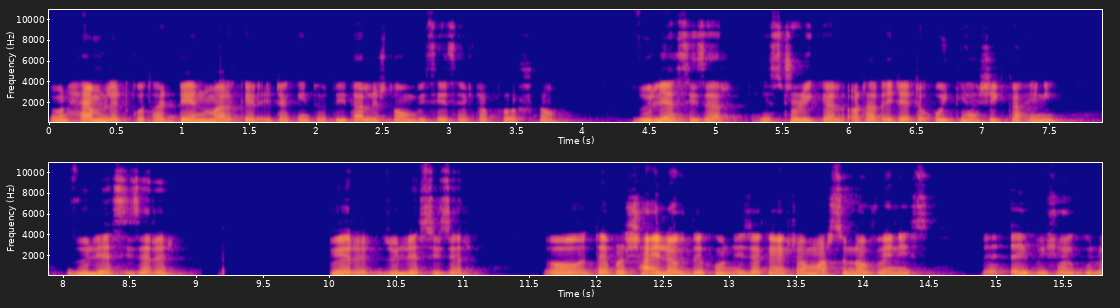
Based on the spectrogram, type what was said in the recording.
যেমন হ্যামলেট কোথায় ডেনমার্কের এটা কিন্তু তেতাল্লিশতম বিসিএস একটা প্রশ্ন। জুলিয়া সিজার, হিস্টোরিক্যাল, অর্থাৎ এটা একটা ঐতিহাসিক কাহিনী জুলিয়া সিজারের শেক্সপিয়ারের জুলিয়াস সিজার। তো তারপর শাইলক দেখুন, এই যে একটা মার্সেন্ট অফ ভেনিস। তো এই বিষয়গুলো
